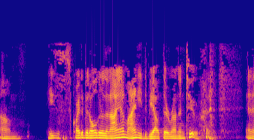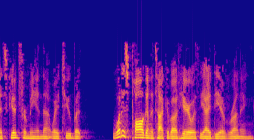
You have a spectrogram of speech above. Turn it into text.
um, he's quite a bit older than I am. I need to be out there running too. and it's good for me in that way too. But what is Paul going to talk about here with the idea of running?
